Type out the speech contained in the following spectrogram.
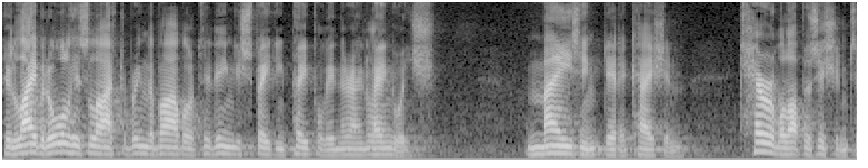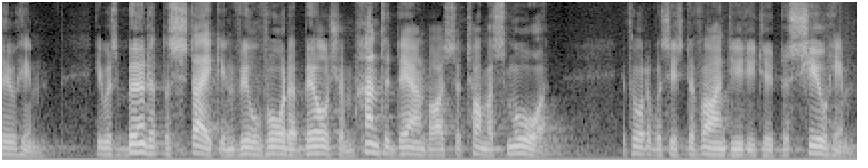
who laboured all his life to bring the Bible to the English speaking people in their own language. Amazing dedication, terrible opposition to him. He was burnt at the stake in Vilvoorde, Belgium, hunted down by Sir Thomas More, who thought it was his divine duty to pursue him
